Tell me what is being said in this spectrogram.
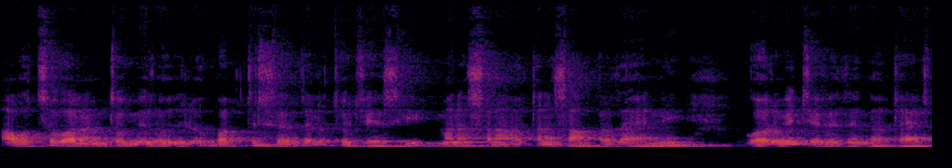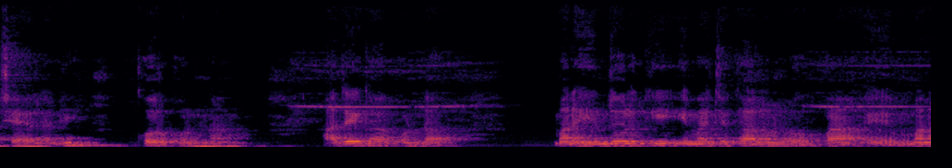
ఆ ఉత్సవాలను తొమ్మిది రోజులు భక్తి శ్రద్ధలతో చేసి మన సనాతన సాంప్రదాయాన్ని గౌరవించే విధంగా తయారు చేయాలని కోరుకుంటున్నాను. అదే కాకుండా మన హిందువులకి ఈ మధ్యకాలంలో కాలంలో మన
